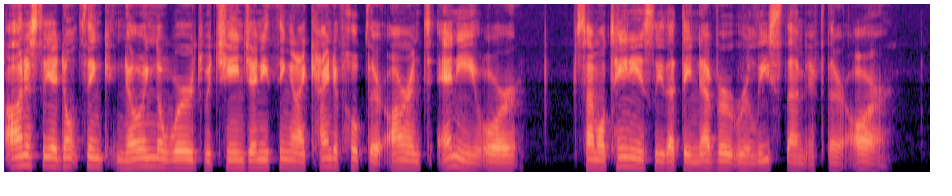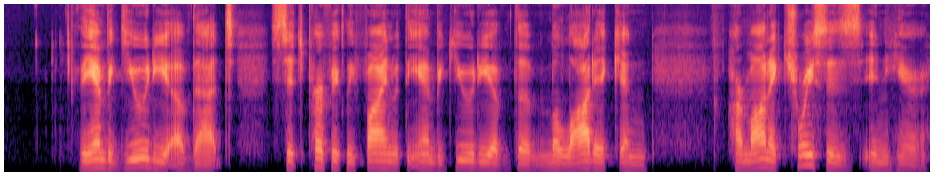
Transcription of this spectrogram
honestly, I don't think knowing the words would change anything, and I kind of hope there aren't any, or simultaneously that they never release them if there are. The ambiguity of that sits perfectly fine with the ambiguity of the melodic and harmonic choices in here.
